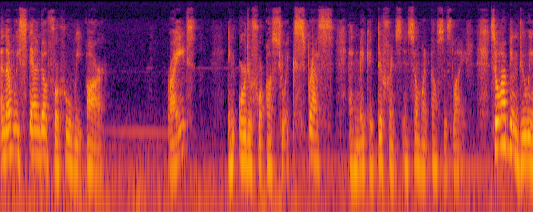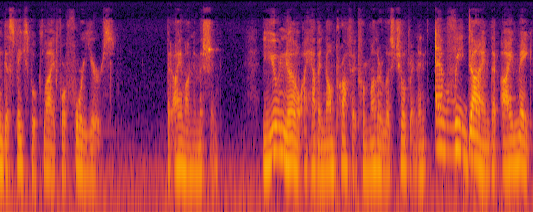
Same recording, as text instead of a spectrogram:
And then we stand up for who we are, right? In order for us to express and make a difference in someone else's life. So I've been doing this Facebook Live for four years, but I am on a mission. You know I have a nonprofit for motherless children, and every dime that I make,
